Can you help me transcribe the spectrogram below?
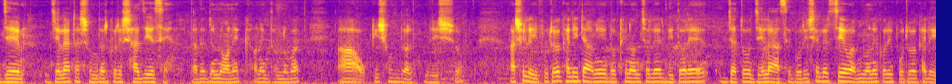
যে জেলাটা সুন্দর করে সাজিয়েছে, তাদের জন্য অনেক অনেক ধন্যবাদ। আও, কি সুন্দর দৃশ্য। আসলে পটুয়াখালীটা আমি দক্ষিণ অঞ্চলের ভিতরে যত জেলা আছে বরিশালের চেয়েও আমি মনে করি পটুয়াখালী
